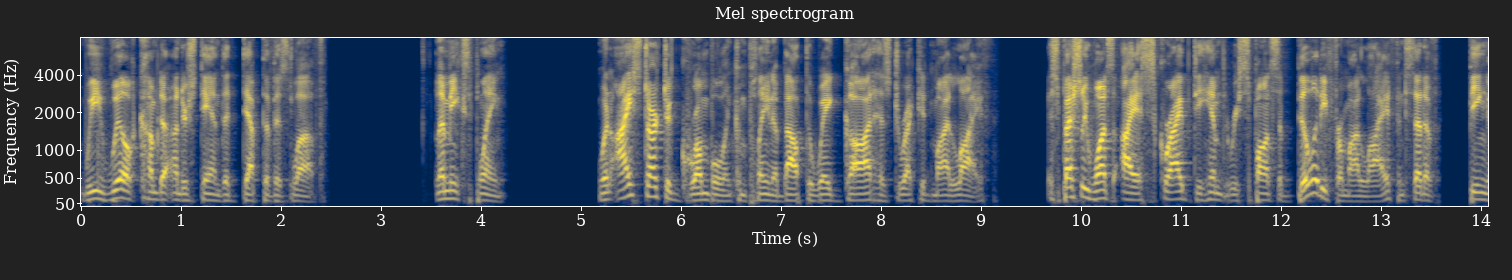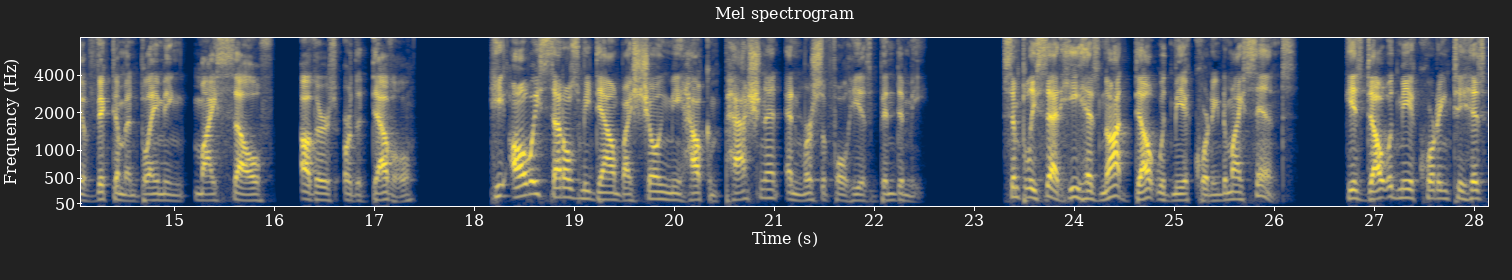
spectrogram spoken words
we will come to understand the depth of his love. Let me explain. When I start to grumble and complain about the way God has directed my life, especially once I ascribe to him the responsibility for my life instead of being a victim and blaming myself, others, or the devil, he always settles me down by showing me how compassionate and merciful he has been to me. Simply said, he has not dealt with me according to my sins. He has dealt with me according to his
